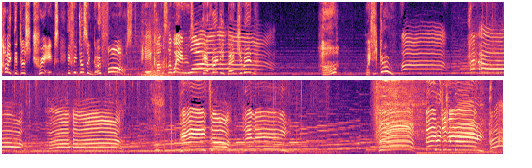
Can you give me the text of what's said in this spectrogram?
kite that does tricks if it doesn't go fast. Here comes the wind. Get ready, Benjamin. Huh? Where'd he go? Ah! Help! Ah! Peter! Lily! Ah! Benjamin! Ah!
